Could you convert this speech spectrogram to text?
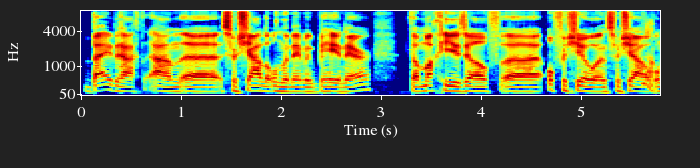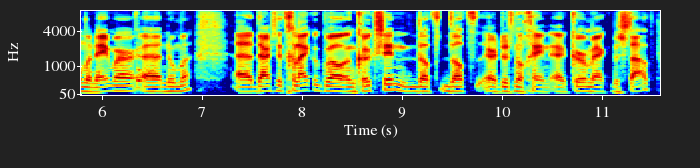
bijdraagt aan uh, sociale onderneming BNR, dan mag je jezelf uh, officieel een sociaal ja, ondernemer uh, noemen. Uh, daar zit gelijk ook wel een crux in, dat, dat er dus nog geen keurmerk bestaat.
